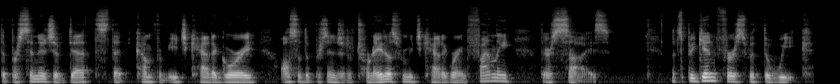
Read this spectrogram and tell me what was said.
the percentage of deaths that come from each category, also the percentage of tornadoes from each category, and finally, their size. Let's begin first with the weak.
